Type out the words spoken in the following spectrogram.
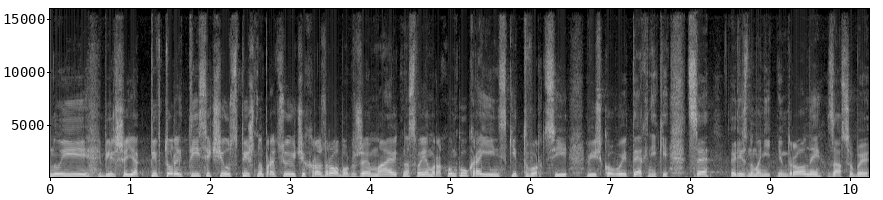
Ну і більше як півтори тисячі успішно працюючих розробок вже мають на своєму рахунку українські творці військової техніки. Це різноманітні дрони, засоби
